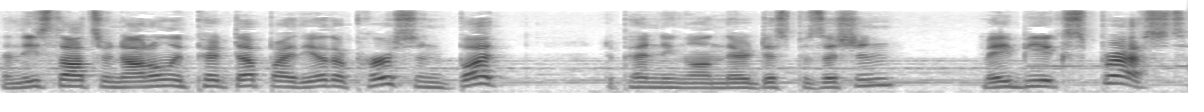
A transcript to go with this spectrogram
And these thoughts are not only picked up by the other person, but, depending on their disposition, may be expressed,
